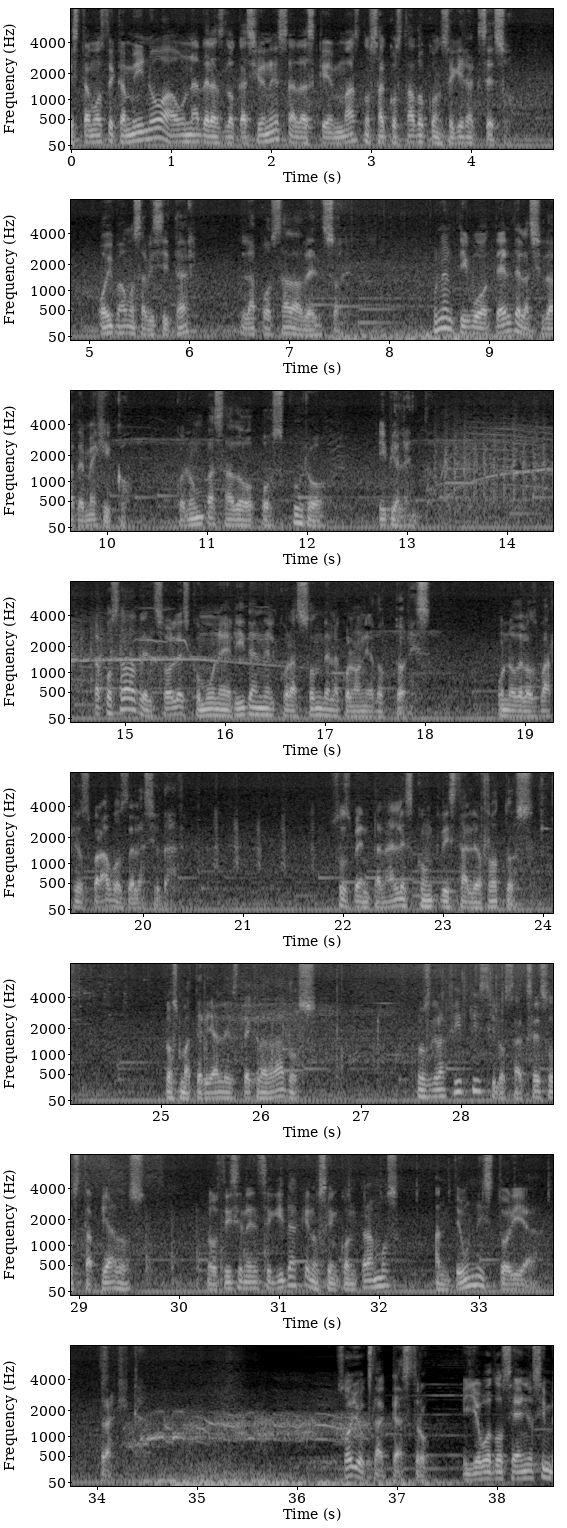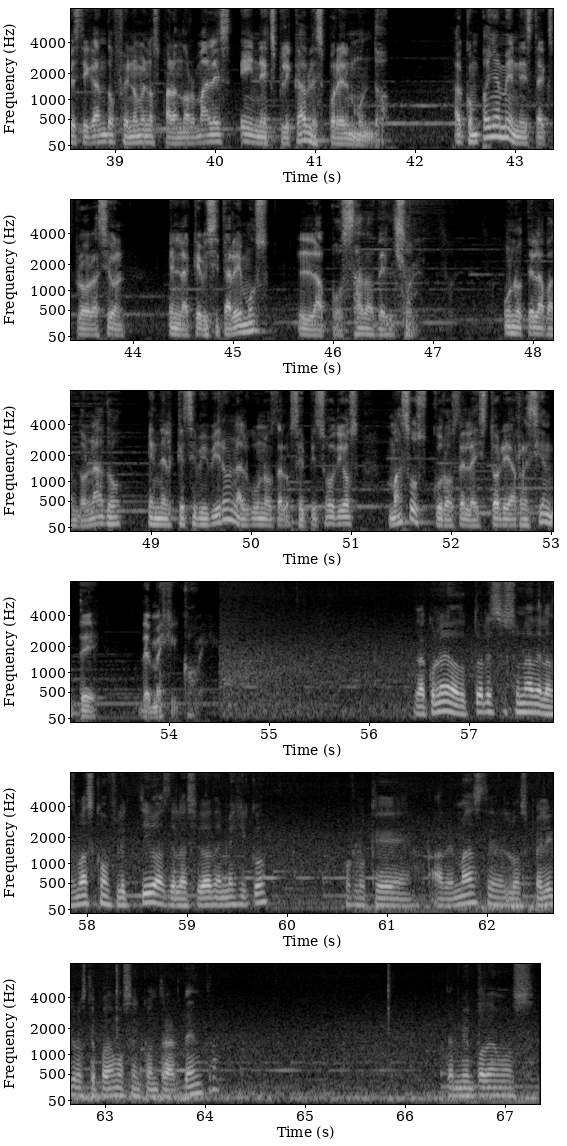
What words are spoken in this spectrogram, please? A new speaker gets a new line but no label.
Estamos de camino a una de las locaciones a las que más nos ha costado conseguir acceso. Hoy vamos a visitar la Posada del Sol, un antiguo hotel de la Ciudad de México, con un pasado oscuro y violento. La Posada del Sol es como una herida en el corazón de la colonia Doctores, uno de los barrios bravos de la ciudad. Sus ventanales con cristales rotos, los materiales degradados, los grafitis y los accesos tapiados nos dicen enseguida que nos encontramos ante una historia trágica. Soy Oxlack Castro y llevo 12 años investigando fenómenos paranormales e inexplicables por el mundo. Acompáñame en esta exploración en la que visitaremos la Posada del Sol, un hotel abandonado en el que se vivieron algunos de los episodios más oscuros de la historia reciente de México.
La colonia de doctores es una de las más conflictivas de la Ciudad de México por lo que además de los peligros que podemos encontrar dentro, también podemos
